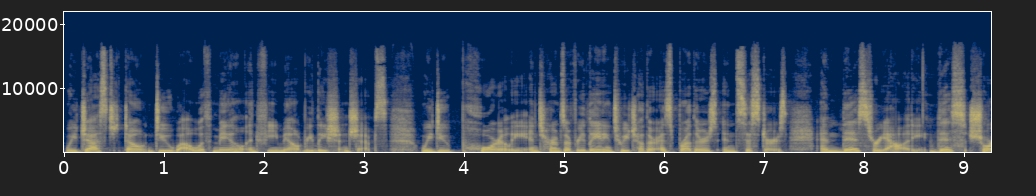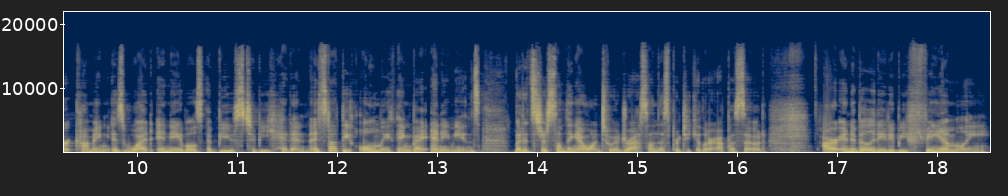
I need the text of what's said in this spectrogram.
We just don't do well with male and female relationships. We do poorly in terms of relating to each other as brothers and sisters. And this reality, this shortcoming, is what enables abuse to be hidden. It's not the only thing by any means, but it's just something I want to address on this particular episode. Our inability to be family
